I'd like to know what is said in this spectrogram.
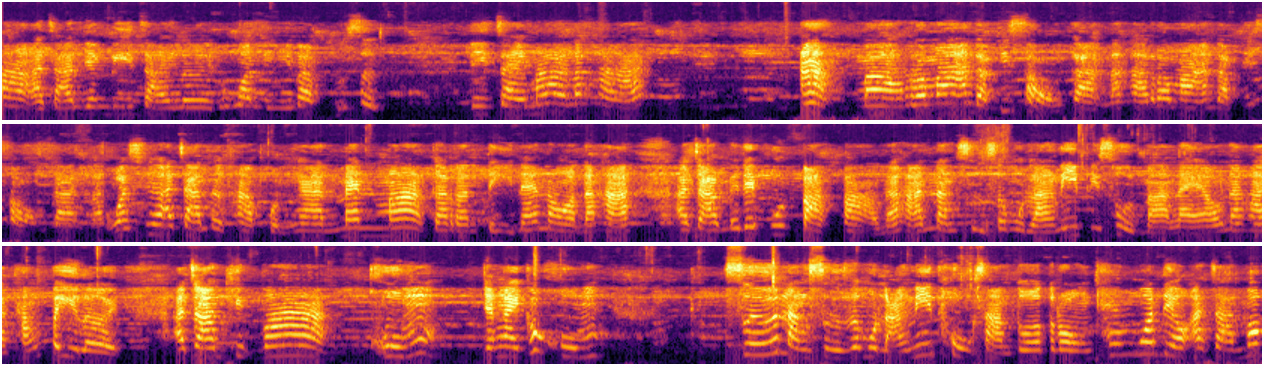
มากๆ อาจารย์ยังดีใจเลย ทุกวันนี้แบบรู้สึกดีใจมากนะคะ อะ มาเรามาอันดับที่สองกันนะคะ เรามาอันดับ ที่สองกันนะว่าเชื่ออาจารย์เถอะค่ะผลงานแม่นมากการันตีแน่นอนนะคะ อาจารย์ไม่ได้พูดปากเปล่านะคะ หนังสือสมุดล้างนี่พิสูจน์มาแล้วนะคะ ทั้งปีเลย อาจารย์คิดว่าคุ้มยังไงก็คุ้มซื้อหนังสือสมุดล้างนี่ถูกสามตัวตรงแค่งวดเดียวอาจารย์ว่า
